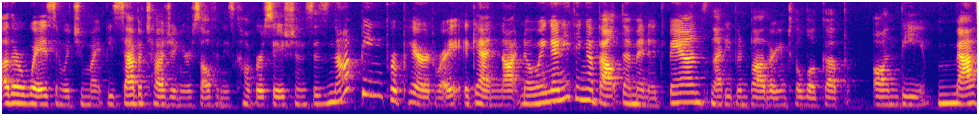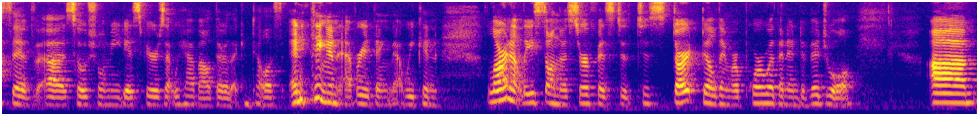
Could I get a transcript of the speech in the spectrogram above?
other ways in which you might be sabotaging yourself in these conversations is not being prepared, right? Again, not knowing anything about them in advance, not even bothering to look up on the massive uh, social media spheres that we have out there that can tell us anything and everything that we can learn at least on the surface to, to start building rapport with an individual. Um,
